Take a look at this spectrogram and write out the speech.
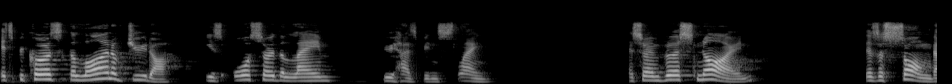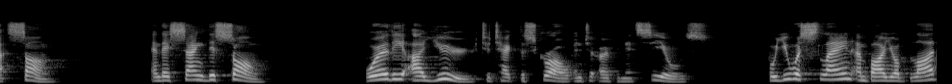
it's because the Lion of Judah is also the Lamb who has been slain. And so in verse 9, there's a song that's sung. And they sang this song Worthy are you to take the scroll and to open its seals. For you were slain, and by your blood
